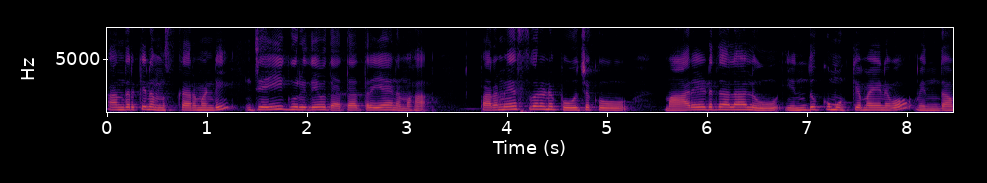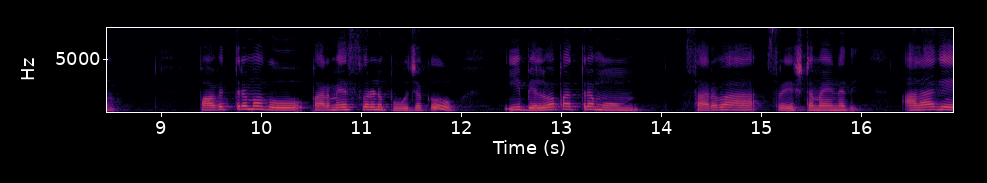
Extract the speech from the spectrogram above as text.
అందరికీ నమస్కారం అండి జై గురుదేవ్ దత్తాత్రేయ నమ. పరమేశ్వరుని పూజకు మారేడు దళాలు ఎందుకు ముఖ్యమైనవో విందాం. పవిత్రమగు పరమేశ్వరుని పూజకు ఈ బిల్వపత్రము సర్వ శ్రేష్టమైనది అలాగే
